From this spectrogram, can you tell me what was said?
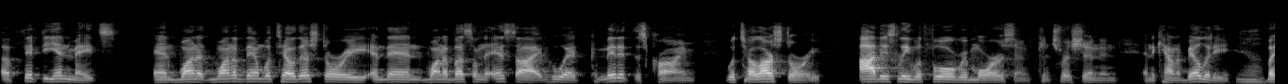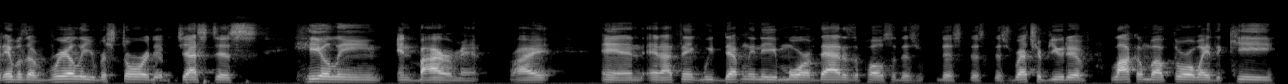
of 50 inmates, and one of, one of them would tell their story, and then one of us on the inside who had committed this crime would tell our story. obviously with full remorse and contrition and, and accountability. Yeah. But it was a really restorative justice, healing environment, right? And and I think we definitely need more of that as opposed to this this this this retributive lock them up, throw away the key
